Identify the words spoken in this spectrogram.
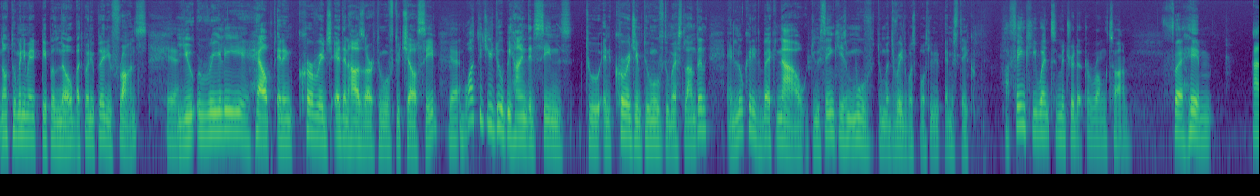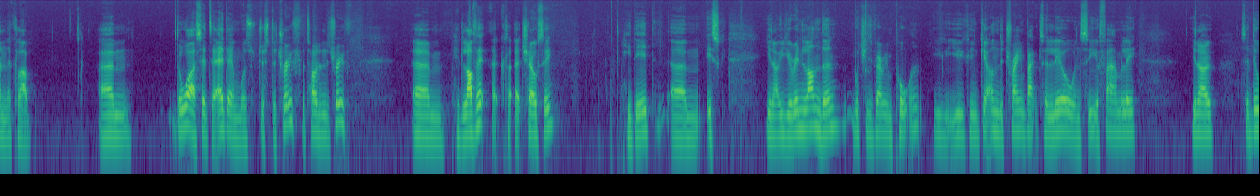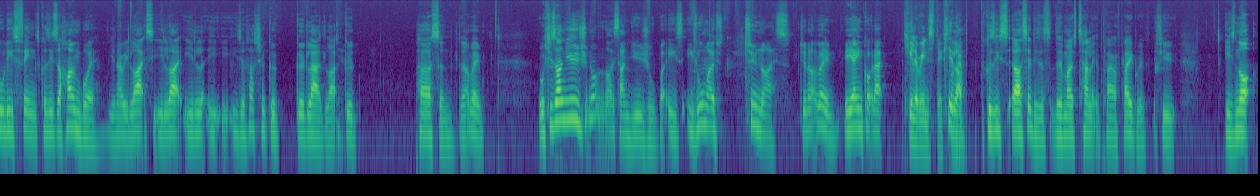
Not too many, many people know, but when you played in France, Yeah. you really helped and encouraged Eden Hazard to move to Chelsea. Yeah. What did you do behind the scenes to encourage him to move to West London? And looking it back now, do you think his move to Madrid was possibly a mistake? I think he went to Madrid at the wrong time for him and the club. Um, the what I said to Eden was just the truth. I told him the truth. Um, he'd love it at, at Chelsea. He did. Um, it's, you know, you're in London, which is very important. You you can get on the train back to Lille and see your family. You know, so do all these things because he's a homeboy. You know, he likes it. He like he, he, he's a, such a good good lad, like good person. Do you know what I mean? Which is unusual. Not not it's unusual, but he's he's almost too nice. Do you know what I mean? He ain't got that Killer instinct. killer because he's. I said he's the most talented player I've played with. If you, he's not.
